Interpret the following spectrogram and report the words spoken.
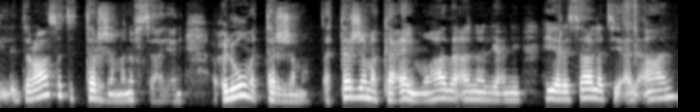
لدراسة الترجمة نفسها يعني علوم الترجمة الترجمة كعلم وهذا أنا يعني هي رسالتي الآن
